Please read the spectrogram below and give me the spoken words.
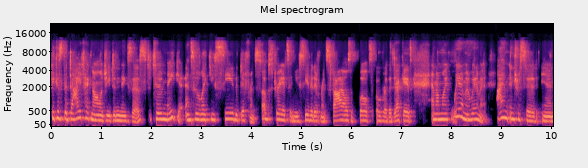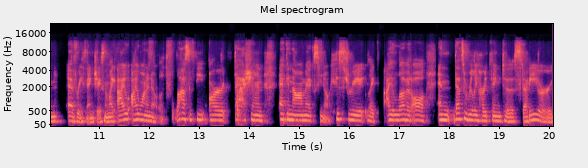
because the dye technology didn't exist to make it. And so, like, you see the different substrates and you see the different styles of quilts over the decades. And I'm like, wait a minute, wait a minute. I'm interested in everything, Jason. Like I, I want to know like philosophy, art, fashion, economics, you know, history. Like I love it all. And that's a really hard thing to study or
